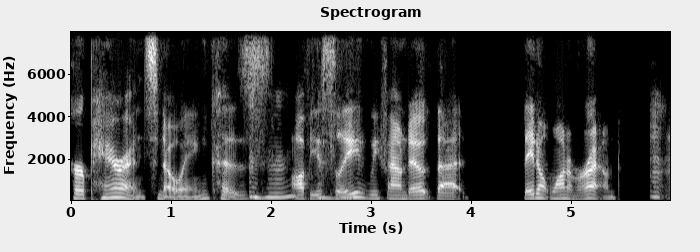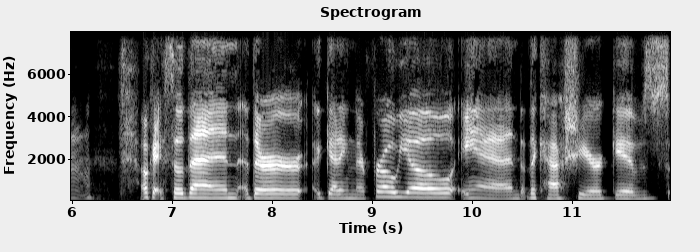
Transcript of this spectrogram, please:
her parents knowing because Mhm, obviously we found out that they don't want him around. Mm-mm. Okay, so then they're getting their froyo, and the cashier gives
